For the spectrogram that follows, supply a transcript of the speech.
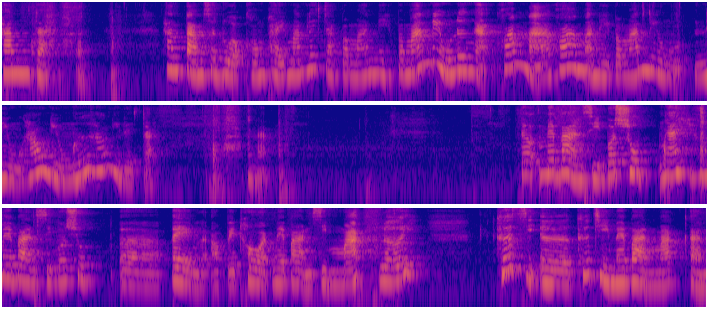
หั่นจ้ะหั่นตามสะดวกของไผมันเลยจ้ะประมาณนี้ประมาณนิ้วหนึงอะความหนาความอันนี้ประมาณนิ้วนิ้วเฮานิ้วมือเฮานี่เลยจ้ะนะแต่แม่บ้านสีบ่ชุบไงแม่บ้านสีบ่ชุบ แป้งแล้วเอาไปทอดแม่บ้านสิมักเลย คือสิเออคือที่แม่บ้านมักอัน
